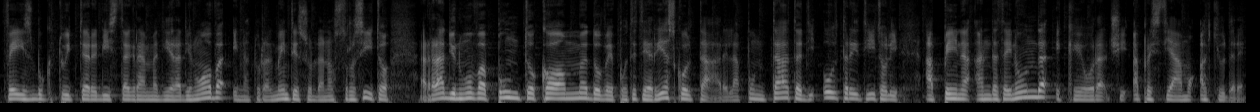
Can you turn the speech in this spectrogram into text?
Facebook, Twitter ed Instagram di Radio Nuova e naturalmente sul nostro sito radionuova.com dove potete riascoltare la puntata di Oltre i titoli appena andata in onda e che ora ci apprestiamo a chiudere.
